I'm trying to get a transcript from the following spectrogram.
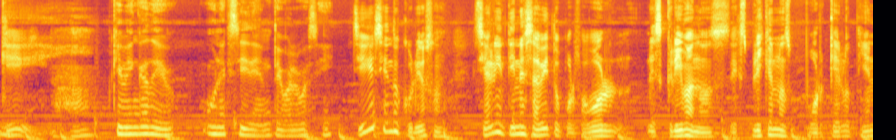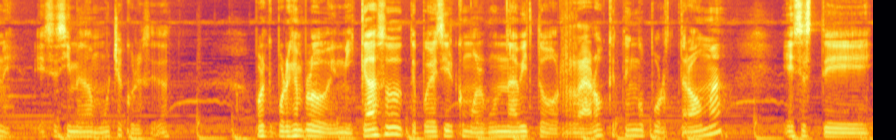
¿Qué? Ajá. que venga de un accidente o algo así. Sigue siendo curioso. Si alguien tiene ese hábito, por favor, escríbanos, explíquenos por qué lo tiene. Ese sí me da mucha curiosidad. Porque, por ejemplo, en mi caso, te puedo decir como algún hábito raro que tengo por trauma. Es este,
